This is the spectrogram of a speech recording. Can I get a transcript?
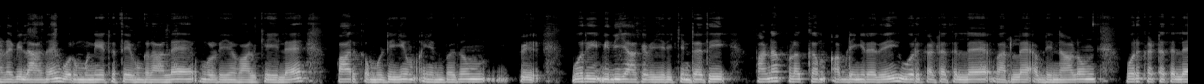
அளவிலான ஒரு முன்னேற்றத்தை உங்களால் உங்களுடைய வாழ்க்கையில் பார்க்க முடியும் என்பதும் ஒரு விதியாகவே இருக்கின்றது. பணப்புழக்கம் அப்படிங்கிறது ஒரு கட்டத்தில் வரல அப்படின்னாலும் ஒரு கட்டத்தில்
